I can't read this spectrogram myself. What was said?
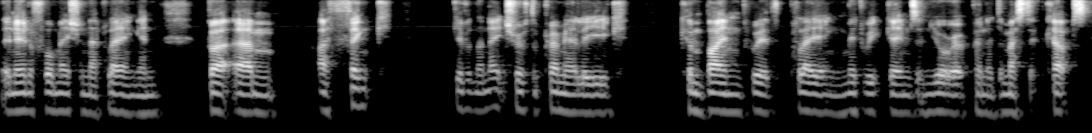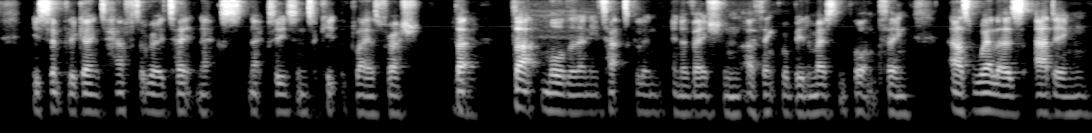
They know the formation they're playing in. But um, I think, given the nature of the Premier League, combined with playing midweek games in Europe and the domestic cups, he's simply going to have to rotate next next season to keep the players fresh. That that more than any tactical in, innovation, I think, would be the most important thing, as well as adding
